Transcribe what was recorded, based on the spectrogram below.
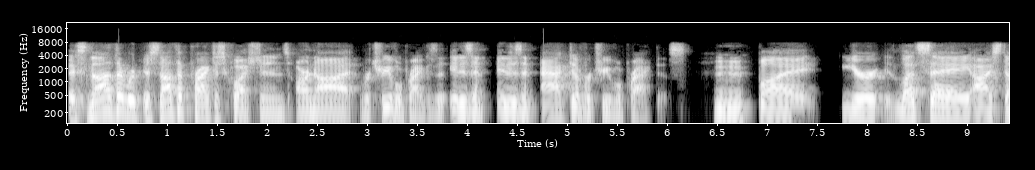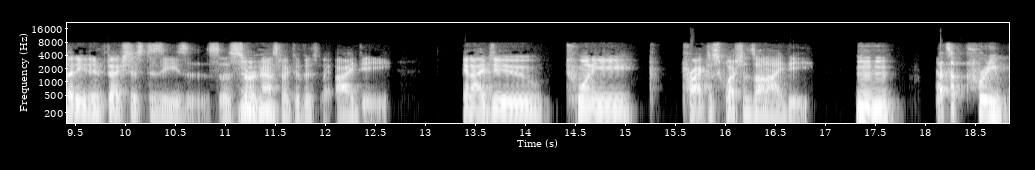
it's not that it's not that practice questions are not retrieval practice. It is an it is an active retrieval practice. Mm-hmm. But you're let's say I studied infectious diseases, a certain Mhm. aspect of this ID, and I do 20 practice questions on ID. Mm-hmm. That's a pretty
